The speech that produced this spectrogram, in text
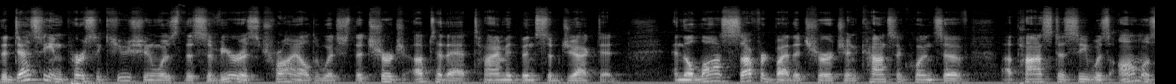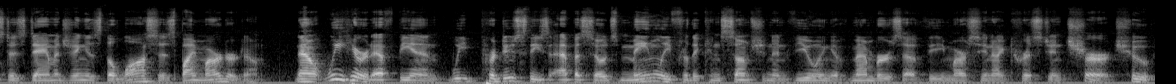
The Decian persecution was the severest trial to which the church up to that time had been subjected, and the loss suffered by the church in consequence of apostasy was almost as damaging as the losses by martyrdom. Now, we here at FBN, we produce these episodes mainly for the consumption and viewing of members of the Marcionite Christian Church who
